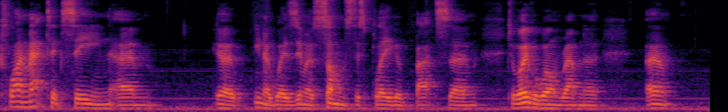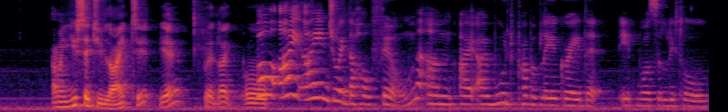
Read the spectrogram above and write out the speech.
climactic scene, um, uh, you know, where Zimmer summons this plague of bats um, to overwhelm Ravna. Um, I mean, you said you liked it, yeah, but like, or Well, I, I enjoyed the whole film. Um, I, I would probably agree that it was a little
